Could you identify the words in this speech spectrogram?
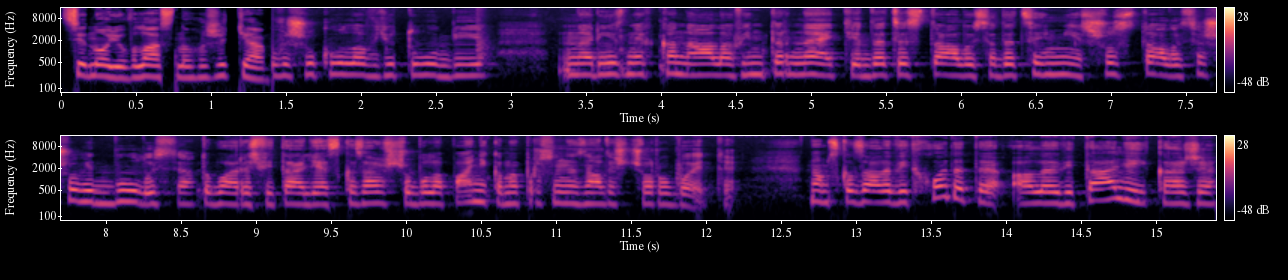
ціною власного життя. Вишукувала в Ютубі, на різних каналах, в інтернеті, де це сталося, де цей міст, що сталося, що відбулося. Товариш Віталія сказав, що була паніка, ми просто не знали, що робити. Нам сказали відходити, але Віталій каже,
